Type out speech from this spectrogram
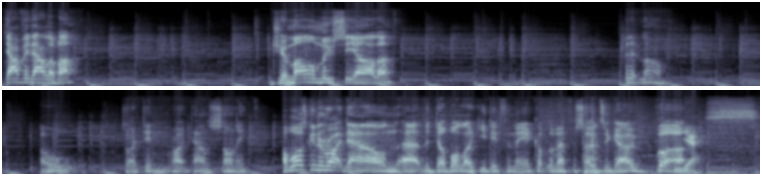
David Alaba, Jamal Musiala, Philipp Lahm. Oh. So I didn't write down Sonny. I was going to write down uh, the double like you did for me a couple of episodes ago, but Yes.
